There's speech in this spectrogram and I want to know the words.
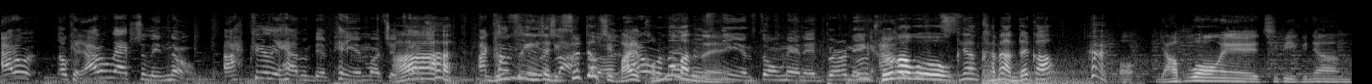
I don't. Okay, I don't actually know. I clearly haven't been paying much attention. 아, 눈속에 이 자식 쓸데없이 말 I don't 겁나 많네. seeing so many burning 오늘 조용하고. 그냥 가면 안 될까? 어 야부엉의 집이 그냥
